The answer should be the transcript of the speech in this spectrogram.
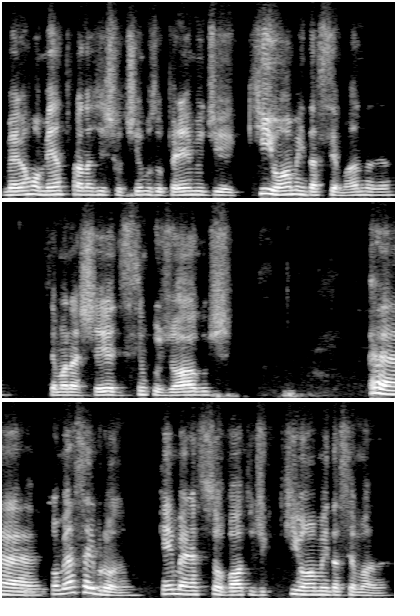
melhor momento para nós discutirmos o prêmio de Que Homem da Semana, né? Semana cheia de cinco jogos. É, começa aí, Bruno. Quem merece seu voto de Que Homem da Semana?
